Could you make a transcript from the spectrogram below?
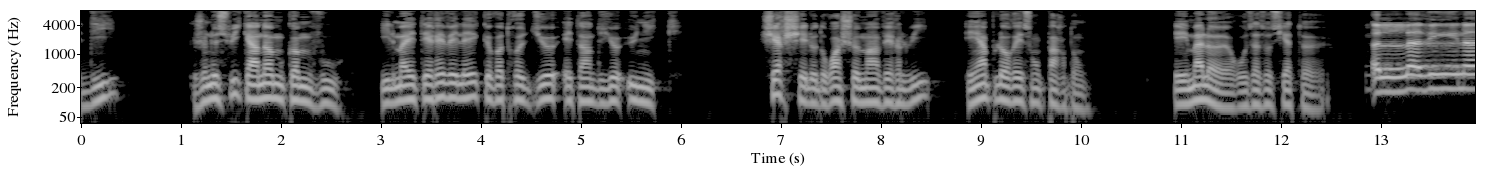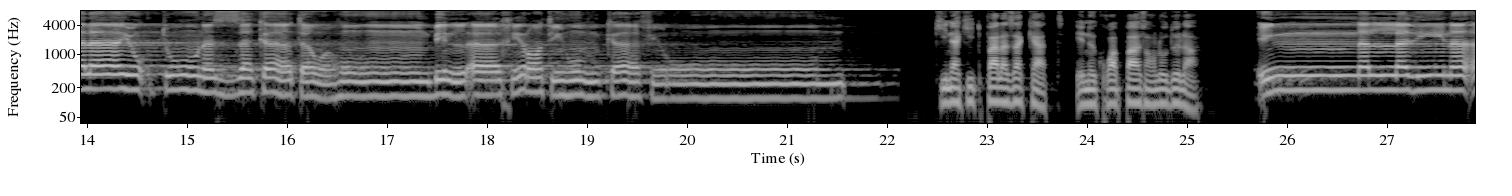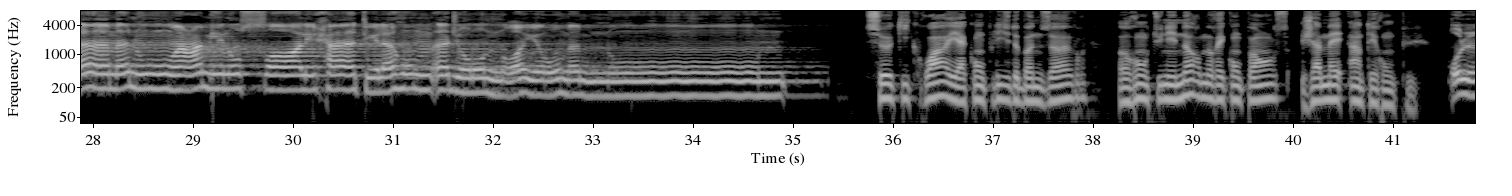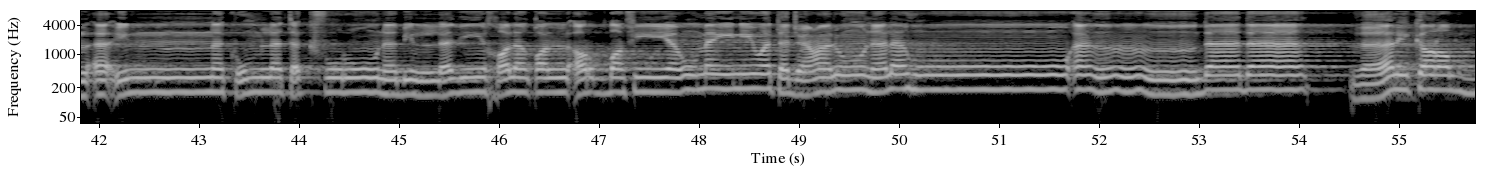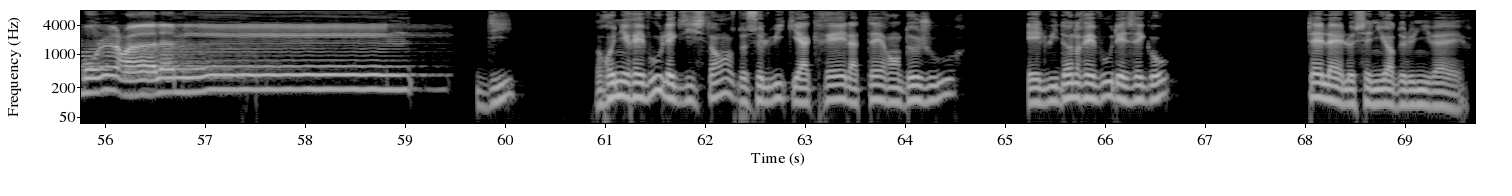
Dis, je ne suis qu'un homme comme vous, il m'a été révélé que votre Dieu est un Dieu unique. Cherchez le droit chemin vers lui et implorez son pardon. Et malheur aux associateurs qui n'acquittent pas la zakat et ne croient pas en l'au-delà. إن الذين آمنوا وعملوا الصالحات لهم أجر غير ممنون Ceux qui croient et accomplissent de bonnes œuvres auront une énorme récompense jamais interrompue. قل أئنكم لتكفرون بالذي خلق الأرض في يومين وتجعلون له أندادا ذلك رب العالمين Dis, renierez-vous l'existence de celui qui a créé la terre en deux jours et lui donnerez-vous des égaux Tel est le Seigneur de l'univers.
